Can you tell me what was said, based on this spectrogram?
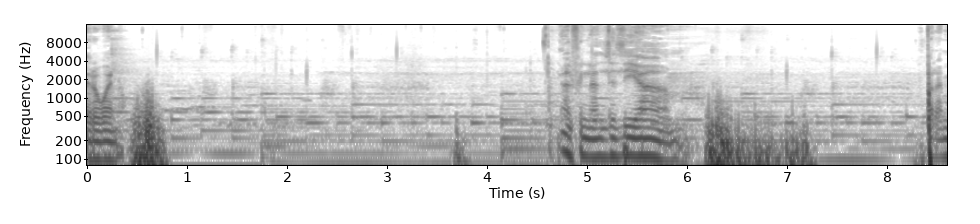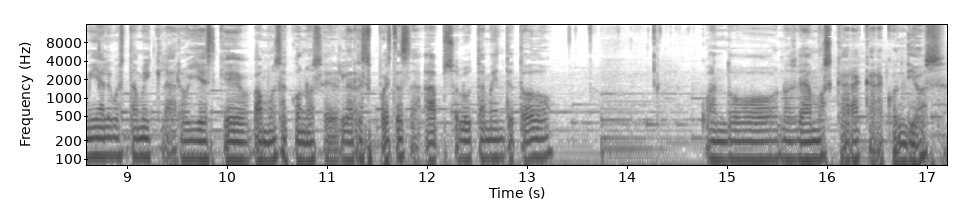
Pero bueno. Al final del día, para mí algo está muy claro y es que vamos a conocer las respuestas a absolutamente todo cuando nos veamos cara a cara con Dios.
